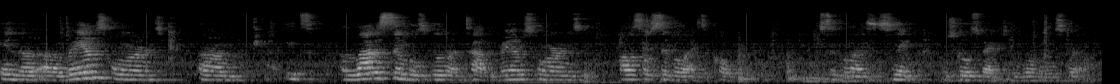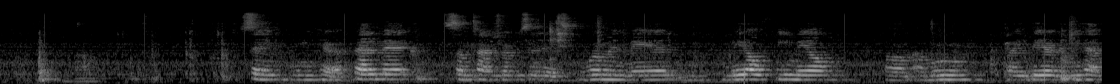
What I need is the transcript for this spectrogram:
In the uh, ram's horns, um, it's a lot of symbols built on top. The ram's horns also symbolize the cobra, symbolize the snake, which goes back to the woman as well. Same thing here. Petamek, sometimes represented as woman, man, male, female, um, Amun, right there. Then we have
